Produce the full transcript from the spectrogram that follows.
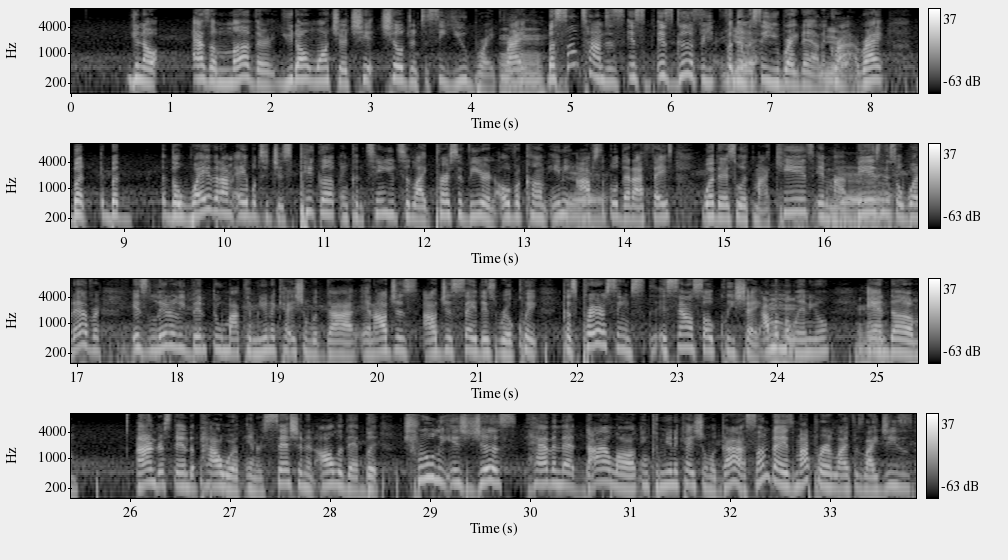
you know, as a mother, you don't want your chi- children to see you break, right? But sometimes it's, it's, it's good for, you, for them to see you break down and Yeah. cry, right? But but the way that I'm able to just pick up and continue to like persevere and overcome any Yeah. obstacle that I face, whether it's with my kids, in my Yeah. business, or whatever, it's literally been through my communication with God. And I'll just I'll just say this real quick because prayer seems it sounds so cliche. I'm Mm-hmm. a millennial, and um, I understand the power of intercession and all of that, but truly it's just having that dialogue and communication with God. Some days my prayer life is like, Jesus,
